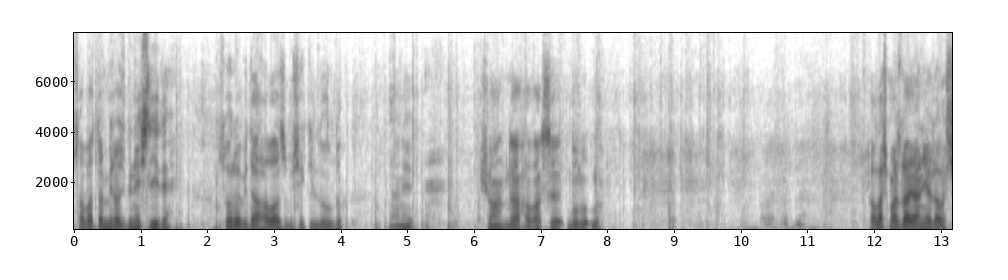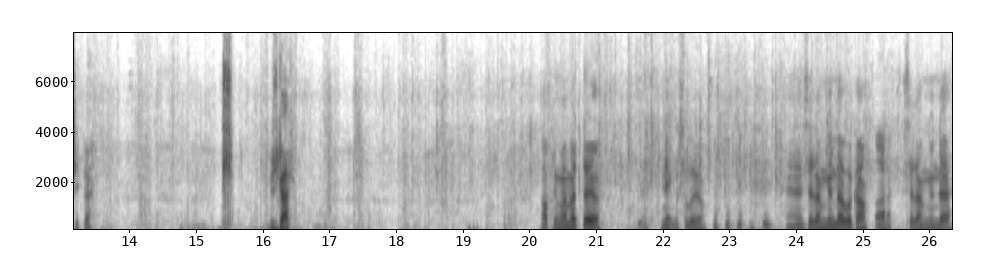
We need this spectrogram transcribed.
Sabahtan biraz güneşliydi. Sonra bir daha havası bu şekilde oldu. Yani şu anda havası bulutlu. Dalaşmazlar ya niye dalaşacaklar? Rüzgar. Ne yaptın Mehmet dayı? İnek mi suluyor? He, selam gönder bakalım. Selam gönder.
